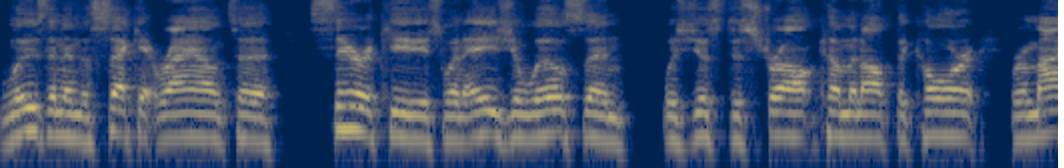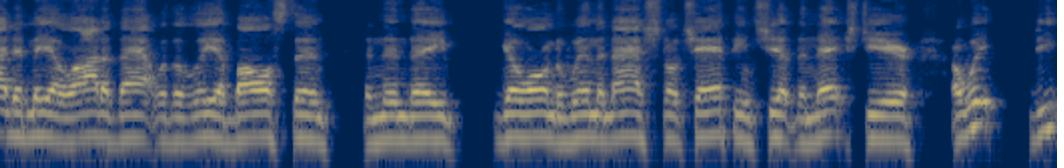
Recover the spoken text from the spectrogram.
losing in the second round to Syracuse when A'ja Wilson was just distraught coming off the court. Reminded me a lot of that with Aliyah Boston. And then they go on to win the national championship the next year. Are we, you,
